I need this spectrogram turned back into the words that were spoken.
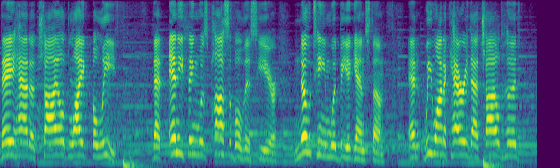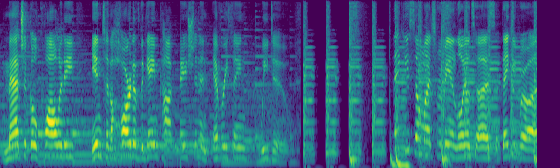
They had a childlike belief that anything was possible this year. No team would be against them. And we want to carry that childhood magical quality into the heart of the Gamecock Nation in everything we do so much for being loyal to us. Thank you for uh,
